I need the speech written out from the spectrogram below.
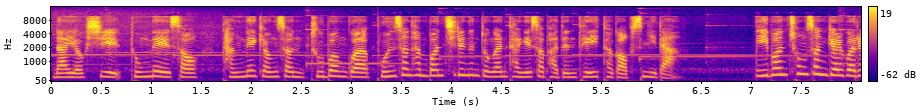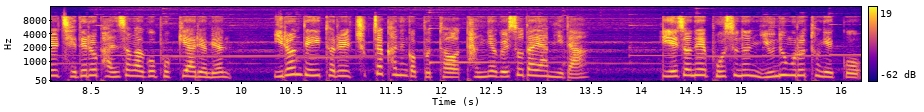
나 역시 동네에서 당내 경선 두 번과 본선 한 번 치르는 동안 당에서 받은 데이터가 없습니다. 이번 총선 결과를 제대로 반성하고 복귀하려면 이런 데이터를 축적하는 것부터 당력을 쏟아야 합니다. 예전에 보수는 유능으로 통했고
